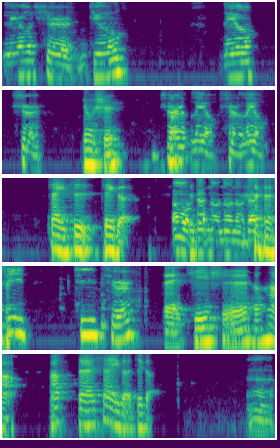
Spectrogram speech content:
六十九，六十六十。十六十六。再一次，这个。Oh, that no no no. That's 七七十对，七十，很好。好，再来下一个，这个。嗯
